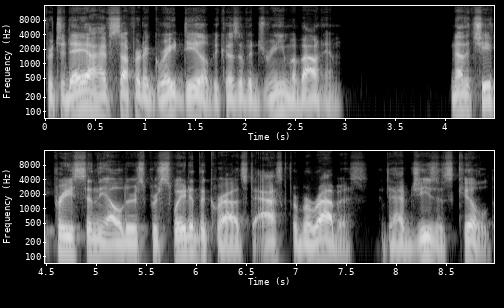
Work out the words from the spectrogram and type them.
for today I have suffered a great deal because of a dream about him. Now the chief priests and the elders persuaded the crowds to ask for Barabbas and to have Jesus killed.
